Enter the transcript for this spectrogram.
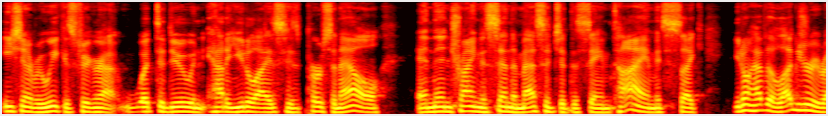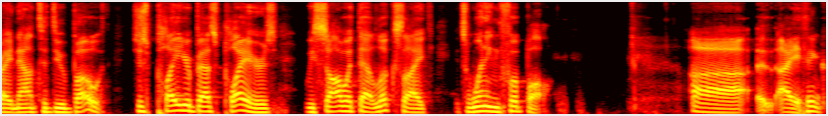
each and every week is figuring out what to do and how to utilize his personnel and then trying to send a message at the same time. It's like you don't have the luxury right now to do both. Just play your best players. We saw what that looks like. It's winning football. Uh, I think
